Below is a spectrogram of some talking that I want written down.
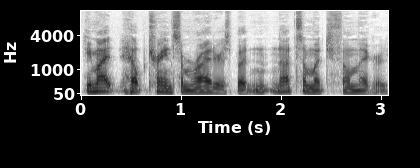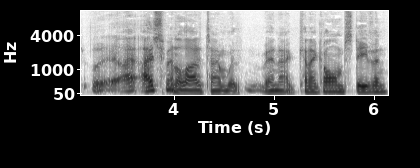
he might help train some writers, but not so much filmmakers. I, I spent a lot of time with, and I, can I call him Steven?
